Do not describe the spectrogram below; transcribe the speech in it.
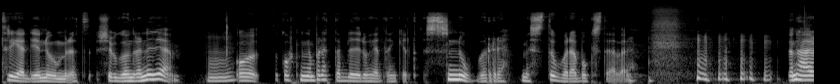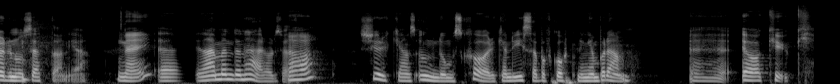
tredje numret 2009. Och förkortningen på detta blir då helt enkelt SNOR med stora bokstäver. den här har du nog sett, Anja. Nej. Eh, nej, men den här har du sett. Jaha. Kyrkans ungdomskör, kan du gissa på förkortningen på den? Eh, ja, kuk.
